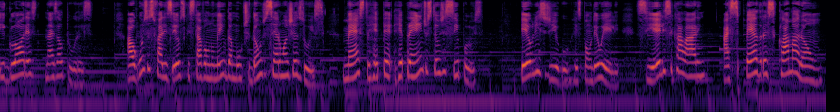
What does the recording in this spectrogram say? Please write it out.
e glórias nas alturas. Alguns dos fariseus que estavam no meio da multidão disseram a Jesus: Mestre, repre repreende os teus discípulos. Eu lhes digo, respondeu ele: se eles se calarem, as pedras clamarão.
